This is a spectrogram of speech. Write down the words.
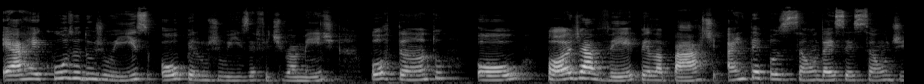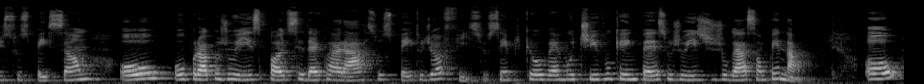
é a recusa do juiz ou pelo juiz efetivamente, portanto, ou pode haver pela parte a interposição da exceção de suspeição ou o próprio juiz pode se declarar suspeito de ofício, sempre que houver motivo que impeça o juiz de julgar ação penal, ou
